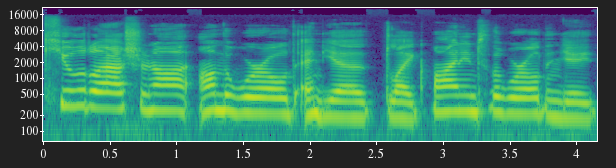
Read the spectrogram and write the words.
cute little astronaut on the world, and you like mine into the world, and you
